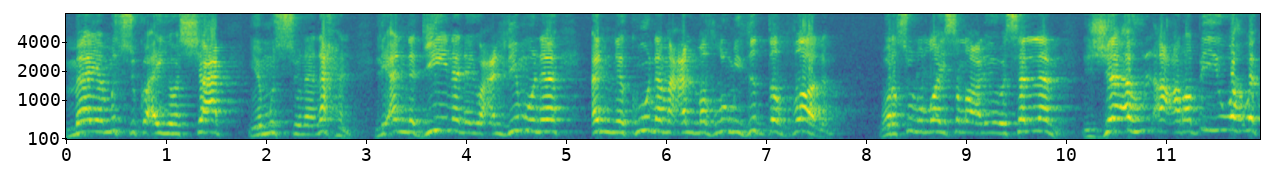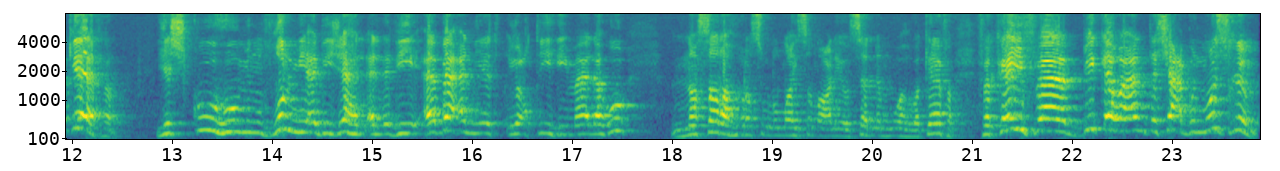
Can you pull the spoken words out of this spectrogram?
ما يمسك أيها الشعب يمسنا نحن لأن ديننا يعلمنا أن نكون مع المظلوم ضد الظالم. ورسول الله صلى الله عليه وسلم جاءه الأعربي وهو كافر. يشكوه من ظلم أبي جهل الذي أبى أن يعطيه ماله نصره رسول الله صلى الله عليه وسلم وهو كافر. فكيف بك وأنت شعب مسلم؟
